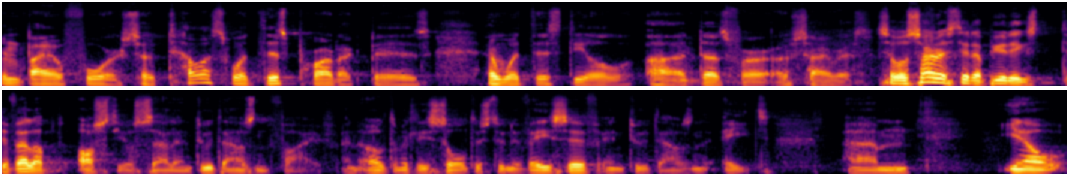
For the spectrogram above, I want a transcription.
and Bio4, so tell us what this product is and what this deal uh, does for Osiris. So Osiris Therapeutics developed Osteocel in 2005 and ultimately sold this to NuVasive in 2008. Um, you know,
